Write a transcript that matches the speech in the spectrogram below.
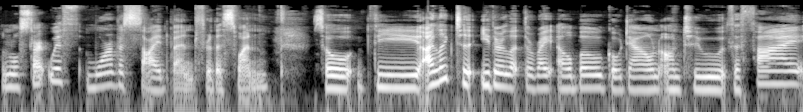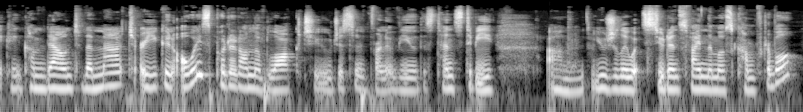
And we'll start with more of a side bend for this one. So the I like to either let the right elbow go down onto the thigh, it can come down to the mat, or you can always put it on the block too, just in front of you. This tends to be um, usually what students find the most comfortable.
